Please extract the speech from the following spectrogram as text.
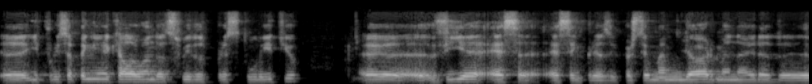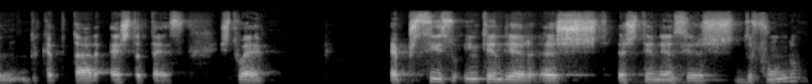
eh, e por isso apanhei aquela onda de subida do preço do lítio eh, via essa, essa empresa e pareceu uma melhor maneira de, de captar esta tese. Isto é, é preciso entender as, as tendências de fundo,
